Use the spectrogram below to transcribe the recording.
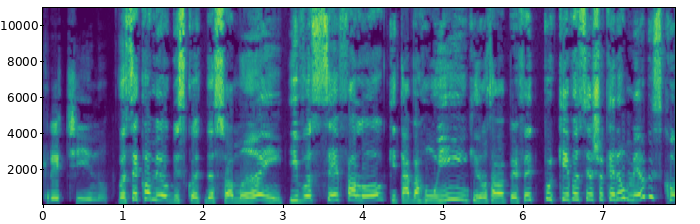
cretino, você comeu o biscoito da sua mãe e você falou que tava ruim, que não tava perfeito, porque você achou que era o meu biscoito.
